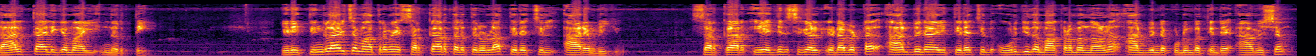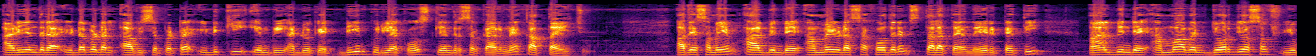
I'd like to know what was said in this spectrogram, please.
താൽക്കാലികമായി നിർത്തി. ഇനി തിങ്കളാഴ്ച മാത്രമേ സർക്കാർ തലത്തിലുള്ള തിരച്ചിൽ ആരംഭിക്കൂ. സർക്കാർ ഏജൻസികൾ ഇടപെട്ട് ആൽബിനായി തിരച്ചിൽ ഊർജിതമാക്കണമെന്നാണ് ആൽബിന്റെ കുടുംബത്തിന്റെ ആവശ്യം. അടിയന്തര ഇടപെടൽ ആവശ്യപ്പെട്ട് Idukki M P advocate Dean Kuriakose കേന്ദ്ര സർക്കാരിനെ കത്തയച്ചു. അതേസമയം ആൽബിന്റെ അമ്മയുടെ സഹോദരൻ സ്ഥലത്ത് നേരിട്ടെത്തി. ആൽബിന്റെ അമ്മാവൻ ജോർജ് ജോസഫ് യു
